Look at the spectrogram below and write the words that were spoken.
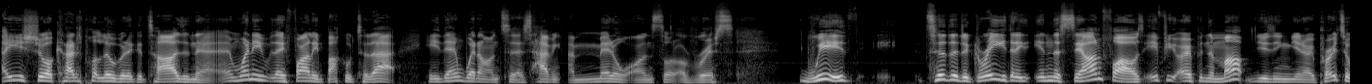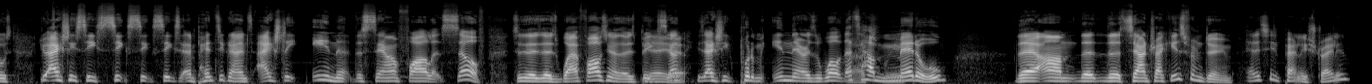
"Are you sure? Can I just put a little bit of guitars in there?" And when he they finally buckled to that, he then went on to having a metal onslaught of riffs with to the degree that he- in the sound files, if you open them up using you know Pro Tools, you actually see six six six and pentagrams actually in the sound file itself. So there's those WAV files, you know those big Yeah, sound. yeah. He's actually put them in there as well. That's how weird. metal the um the the soundtrack is from Doom. And is he apparently Australian?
